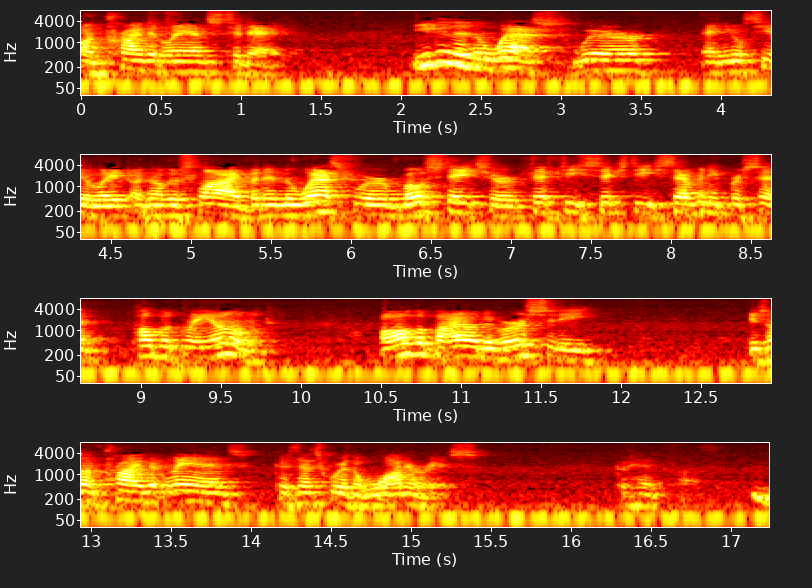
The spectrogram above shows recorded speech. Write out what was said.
on private lands today. Even in the West, where, and you'll see late, another slide, but in the West, where most states are 50, 60, 70% publicly owned, all the biodiversity is on private lands because that's where the water is. Go ahead.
